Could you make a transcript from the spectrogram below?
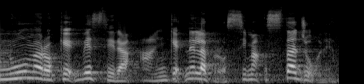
numero che vestirà anche nella prossima stagione.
